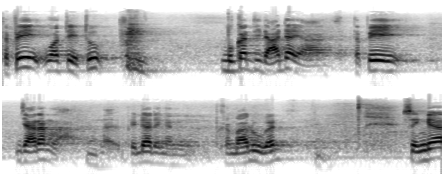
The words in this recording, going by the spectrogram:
Tapi waktu itu bukan tidak ada ya, tapi jarang lah. Beda dengan Pekanbaru kan. Sehingga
